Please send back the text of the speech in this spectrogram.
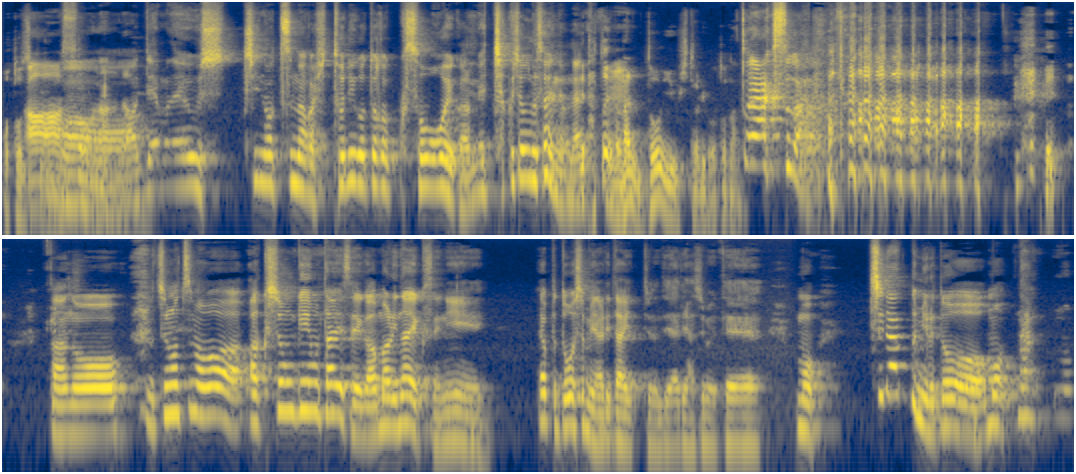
音作りあーですそうなんだ。でもね、うちの妻が独り言がクソ多いからめちゃくちゃうるさいんだよね。え例えば何、どういう独り言なの？あー、クソが。あの、うちの妻はアクションゲーム体制があまりないくせに、やっぱどうしてもやりたいっていうのでやり始めて、もう、チラッと見ると、もう、な、もう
